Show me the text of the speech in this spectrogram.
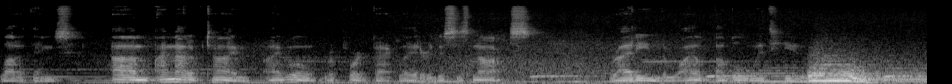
a lot of things um, i'm out of time. I will report back later. This is knox riding the wild bubble with you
